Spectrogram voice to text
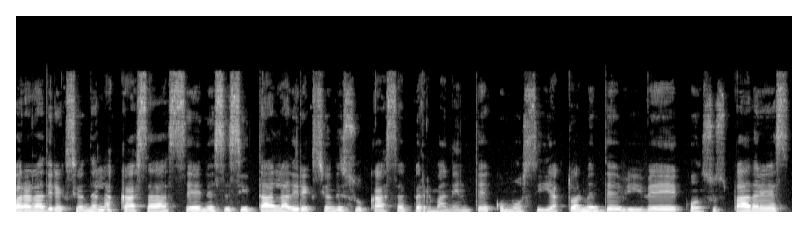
Para la dirección de la casa se necesita la dirección de su casa permanente, como si actualmente vive con sus padres,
